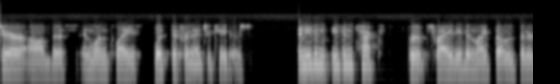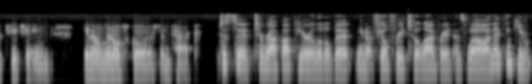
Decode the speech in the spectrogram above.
share all of this in one place with different educators. And even, even tech groups, right? Even like those that are teaching, you know, middle schoolers in tech just to, to wrap up here a little bit, you know, feel free to elaborate as well. And I think you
